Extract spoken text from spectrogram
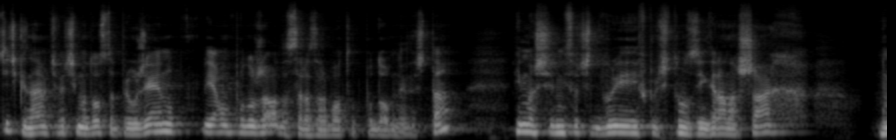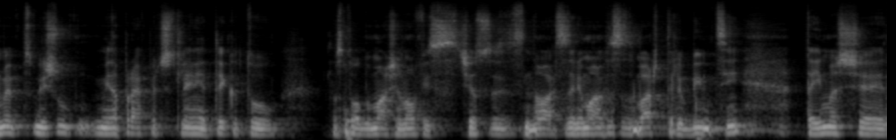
Всички знаем, че вече има доста приложения, но явно продължава да се разработват подобни неща. Имаше, мисля, че дори включително за игра на шах. Но ме лично ми направи впечатление, тъй като с този домашен офис често се, занимаваме с вашите любимци. Та имаше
